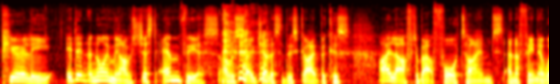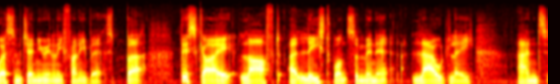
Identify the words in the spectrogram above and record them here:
purely it didn't annoy me. I was just envious. I was so jealous of this guy because I laughed about four times and I think there were some genuinely funny bits. But this guy laughed at least once a minute loudly and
